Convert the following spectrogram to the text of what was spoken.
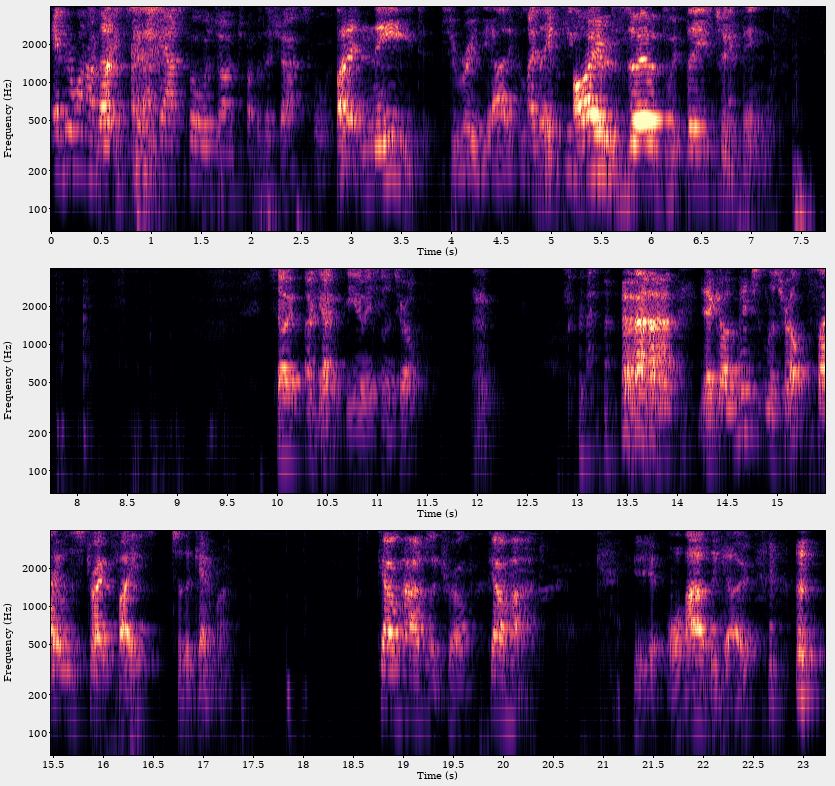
everyone I've No. read says South forwards on top of the Sharks forwards. I don't need to read the articles, I Steve. think you I do. observed with these two things. So, Okay. okay. you going to mention Latrell? yeah, go on, mention Latrell. Say it with a straight face to the camera. Go hard, Latrell. Go hard. Yeah, or hardly go. No,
